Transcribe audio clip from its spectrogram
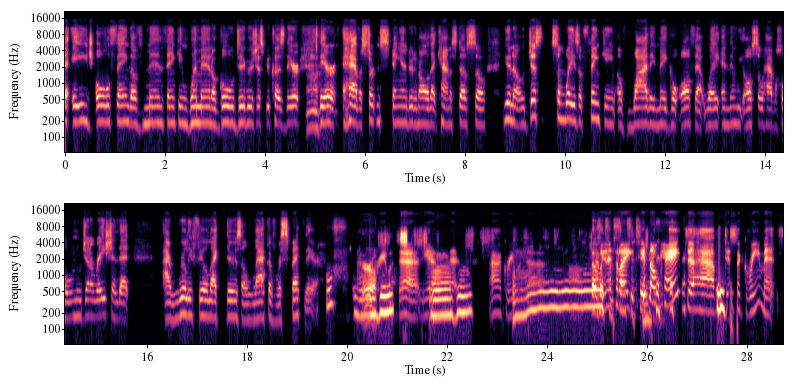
the age old thing of men thinking women are gold diggers just because they're mm. they're have a certain standard and all that kind of stuff. So, you know, just some ways of thinking of why they may go off that way. And then we also have a whole new generation that I really feel like there's a lack of respect there. Oof. I agree with that. Yeah, mm-hmm. that, I agree with that. Um, I mean, it's like it's okay to have disagreements,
